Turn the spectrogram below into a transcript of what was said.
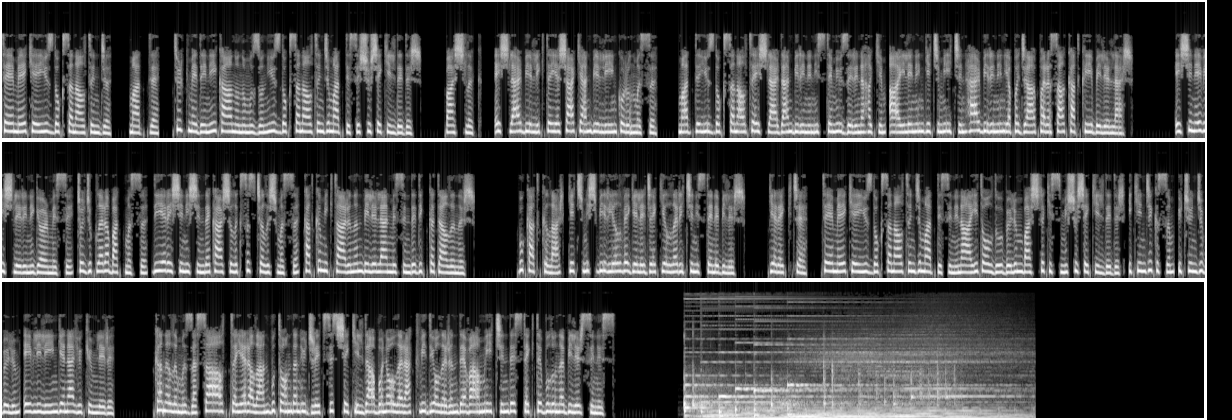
TMK 196. Madde. Türk Medeni Kanunumuzun 196. maddesi şu şekildedir. Başlık. Eşler birlikte yaşarken birliğin korunması. Madde 196 eşlerden birinin istemi üzerine hakim, ailenin geçimi için her birinin yapacağı parasal katkıyı belirler. Eşin ev işlerini görmesi, çocuklara bakması, diğer eşin işinde karşılıksız çalışması, katkı miktarının belirlenmesinde dikkate alınır. Bu katkılar, geçmiş bir yıl ve gelecek yıllar için istenebilir. Gerekçe TMK 196. maddesinin ait olduğu bölüm başlık ismi şu şekildedir. İkinci kısım, üçüncü bölüm, evliliğin genel hükümleri. Kanalımıza sağ altta yer alan butondan ücretsiz şekilde abone olarak videoların devamı için destekte bulunabilirsiniz.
